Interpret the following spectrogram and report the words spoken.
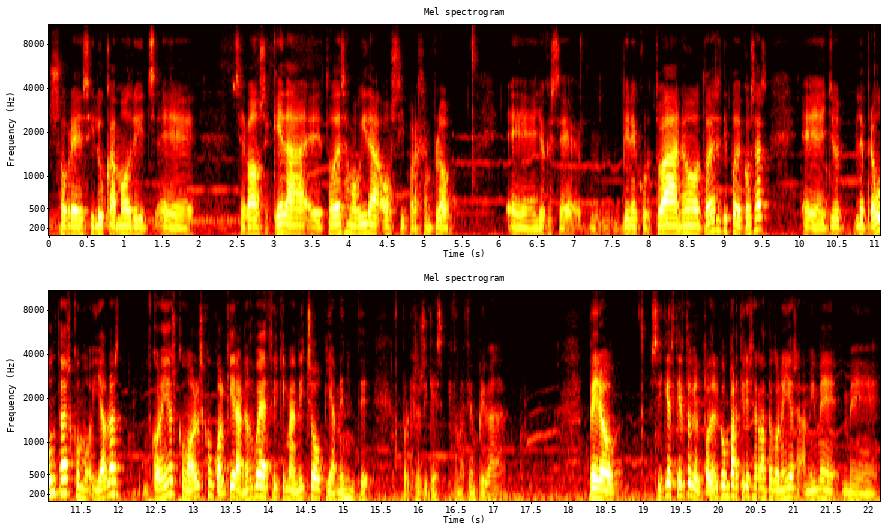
sobre si Luka Modric eh, se va o se queda, toda esa movida, o si por ejemplo eh, yo qué sé, viene Courtois, ¿no? Todo ese tipo de cosas. eh, yo le preguntas como, y hablas con ellos como hablas con cualquiera. No os voy a decir que me han dicho, obviamente, porque eso sí que es información privada. Pero sí que es cierto que el poder compartir ese rato con ellos a mí me, me,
